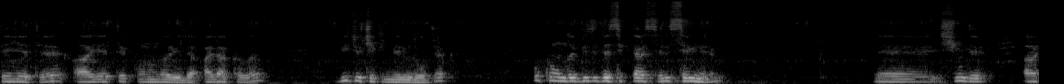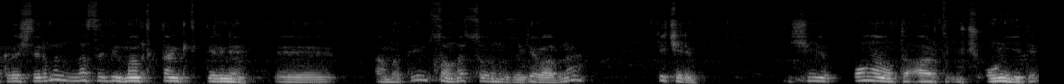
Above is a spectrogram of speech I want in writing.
TYT, AYT konularıyla alakalı video çekimlerimiz olacak. Bu konuda bizi desteklerseniz sevinirim. E, şimdi arkadaşlarımın nasıl bir mantıktan gittiklerini e, anlatayım. Sonra sorumuzun cevabına geçelim. Şimdi 16 artı 3 17,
